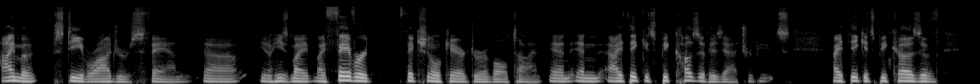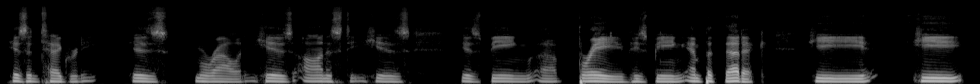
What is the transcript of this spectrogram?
I'm a Steve Rogers fan. Uh, you know, he's my my favorite fictional character of all time, and and I think it's because of his attributes. I think it's because of his integrity, his morality, his honesty, his his being uh, brave, his being empathetic. He he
